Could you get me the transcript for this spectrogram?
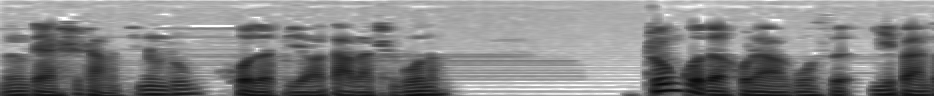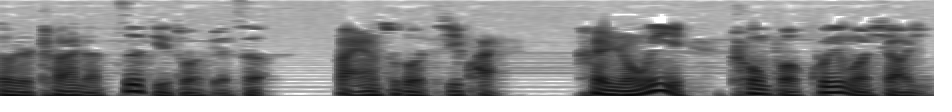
能在市场竞争中获得比较大的成功呢？中国的互联网公司一般都是穿着自己做决策，反应速度极快，很容易冲破规模效应，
